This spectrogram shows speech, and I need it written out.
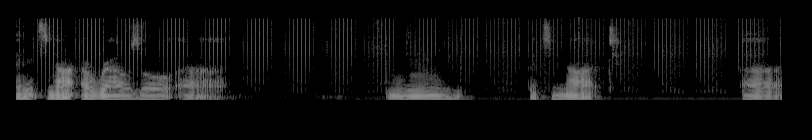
and it's not arousal, uh, mm, it's not, uh,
